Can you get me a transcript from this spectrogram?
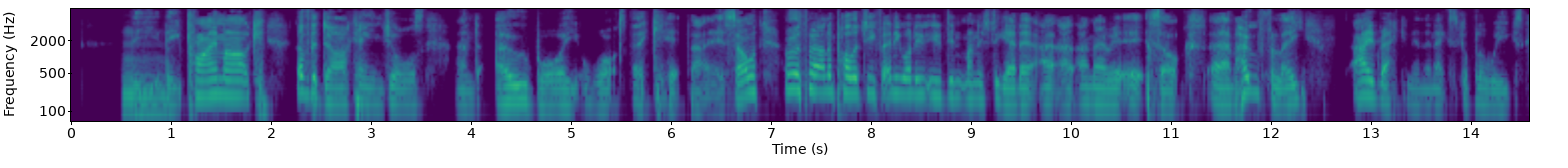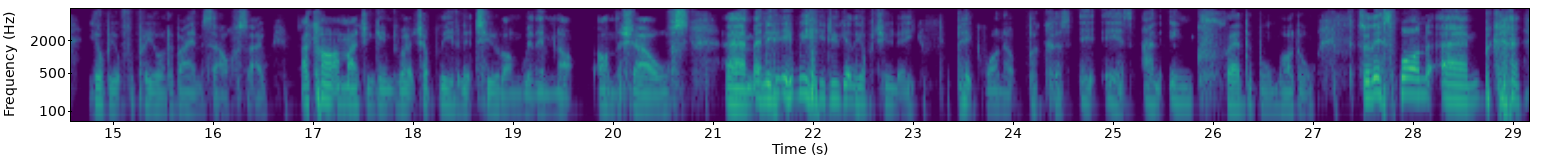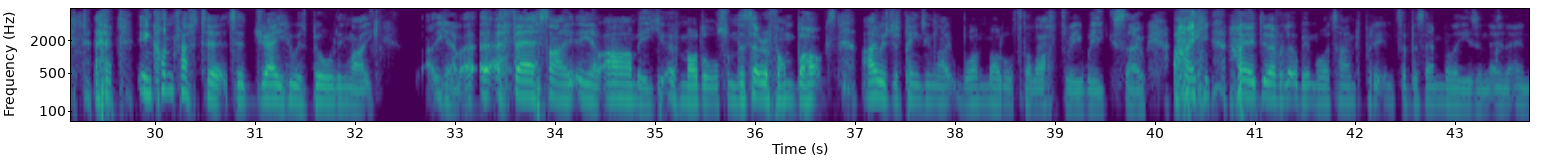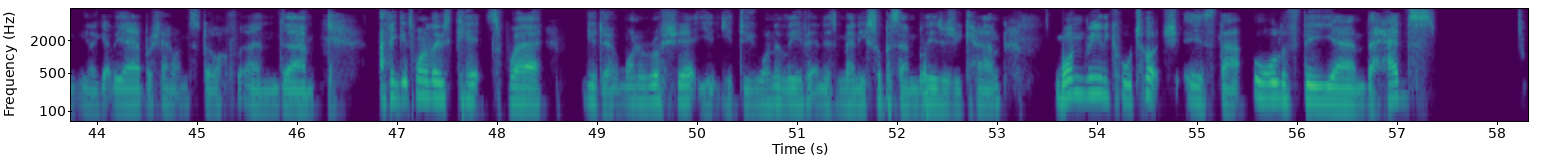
the Hmm. the Primarch of the Dark Angels, and oh boy, what a kit that is! So I'm going to throw out an apology for anyone who, who didn't manage to get it. I, I, I know it, it sucks. Um, hopefully, I reckon in the next couple of weeks he'll be up for pre-order by himself. So I can't imagine Games Workshop leaving it too long with him not on the shelves. Um, and if, if you do get the opportunity, pick one up because it is an incredible model. So this one, um, in contrast to, to Jay, who was building like uh, you know, a, a fair size, you know, army of models from the Seraphon box. I was just painting like one model for the last three weeks, so I I did have a little bit more time to put it in sub assemblies and, and and you know get the airbrush out and stuff. And um, I think it's one of those kits where you don't want to rush it. You you do want to leave it in as many sub assemblies as you can. One really cool touch is that all of the um, the heads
